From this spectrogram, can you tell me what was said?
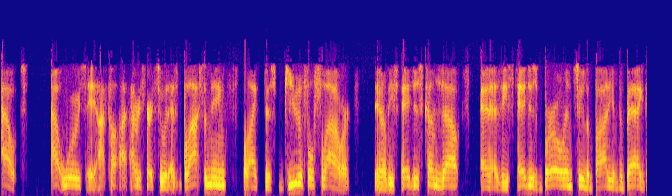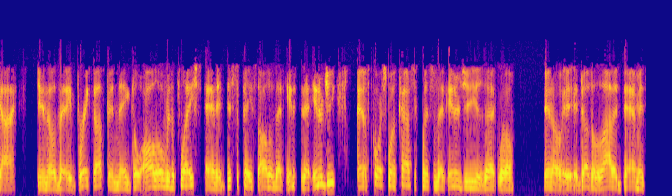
out outwards. It, I call I, I refer to it as blossoming like this beautiful flower. You know, these edges comes out, and as these edges burrow into the body of the bad guy, you know, they break up and they go all over the place, and it dissipates all of that in, that energy. And of course, one consequence of that energy is that, well, you know, it, it does a lot of damage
